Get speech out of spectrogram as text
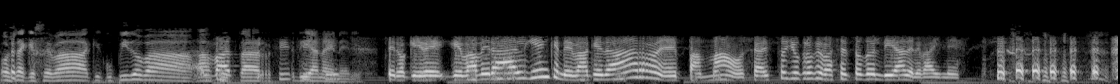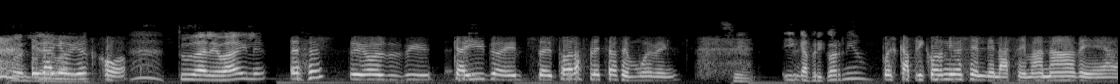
O sea que se va, que Cupido va a aceptar sí, sí, Diana en él. Pero que, que va a ver a alguien que le va a quedar eh, pasmado. O sea, esto yo creo que va a ser todo el día del baile. Pues el año baile. viejo. Tú dale baile. sí, que ahí todas las flechas se mueven. Sí. ¿Y Capricornio? Pues Capricornio es el de la semana de a,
